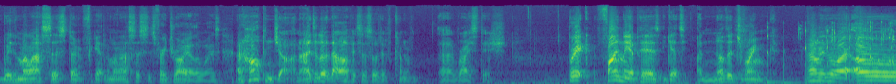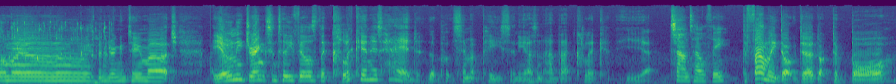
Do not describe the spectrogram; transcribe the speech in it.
with molasses. Don't forget the molasses. It's very dry otherwise. And hoppin' John. And I had to look that up. It's a sort of kind of uh, rice dish. Brick finally appears. He gets another drink. Families are like, oh no, he's been drinking too much. He only drinks until he feels the click in his head that puts him at peace, and he hasn't had that click yet. Sounds healthy. The family doctor, Dr. Baugh,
